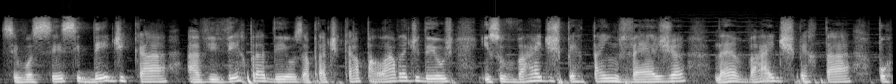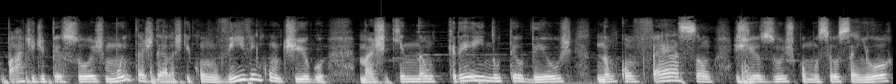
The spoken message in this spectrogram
se você se dedicar a viver para Deus, a praticar a palavra de Deus, isso vai despertar inveja, né? Vai despertar por parte de pessoas, muitas delas que convivem contigo, mas que não creem no teu Deus, não confessam Jesus como seu Senhor,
